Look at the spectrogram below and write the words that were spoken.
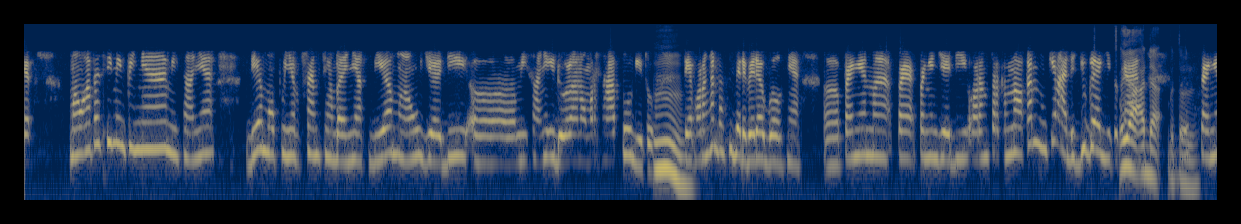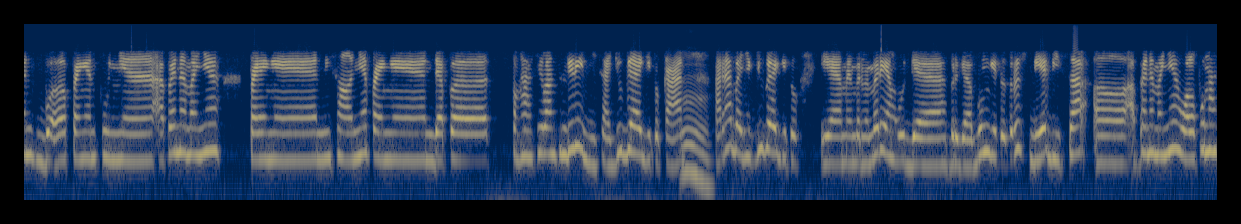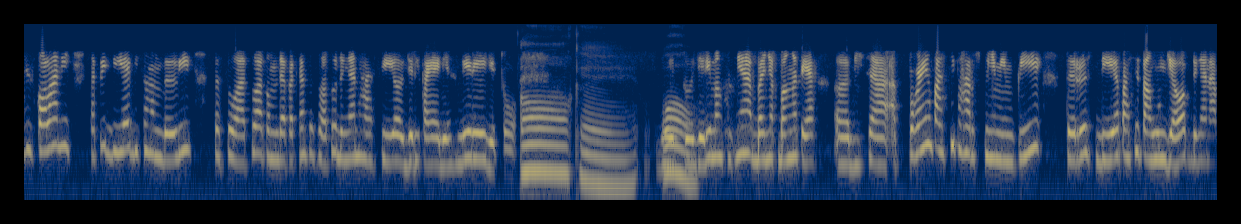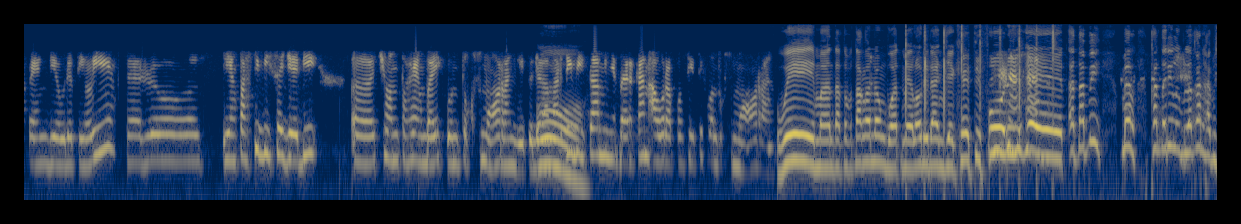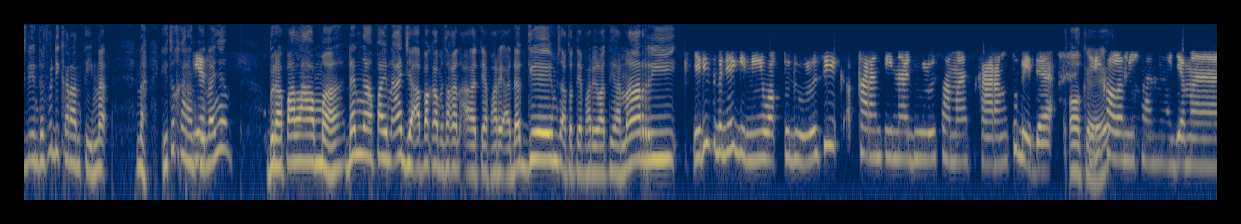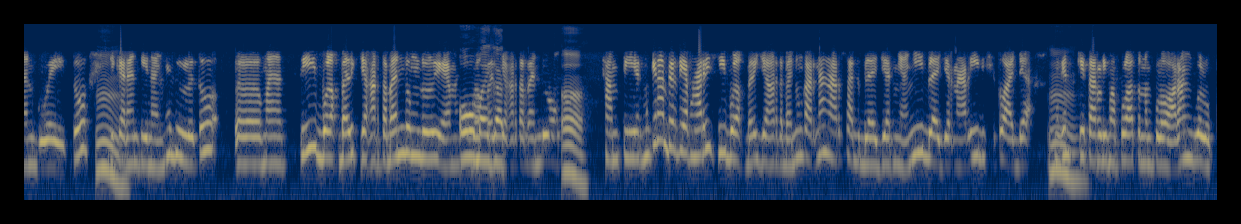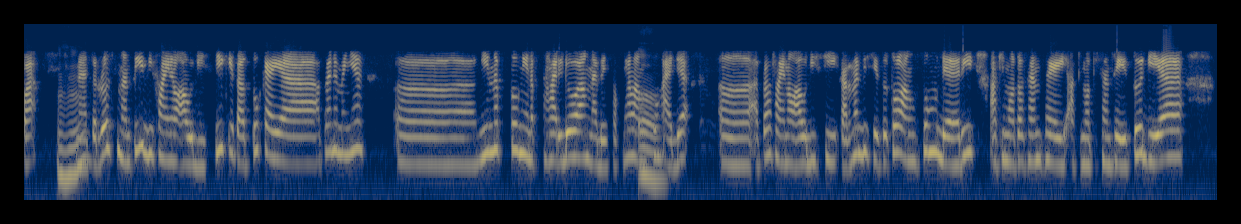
mau apa sih mimpinya? Misalnya dia mau punya fans yang banyak, dia mau jadi uh, misalnya idola nomor satu gitu. Hmm. Tiap orang kan pasti beda-beda goalsnya. Uh, pengen ma pe pengen jadi orang terkenal kan mungkin ada juga gitu kan. Iya ada, betul. Pengen uh, pengen punya apa namanya? Pengen misalnya pengen dapat penghasilan sendiri bisa juga gitu kan hmm. karena banyak juga gitu ya member-member yang udah bergabung gitu terus dia bisa uh, apa namanya walaupun masih sekolah nih tapi dia bisa membeli sesuatu atau mendapatkan sesuatu dengan hasil jadi payah dia sendiri gitu oh, oke okay. Wow. gitu jadi maksudnya banyak banget ya uh, bisa pokoknya yang pasti harus punya mimpi terus dia pasti tanggung jawab dengan apa yang dia udah pilih terus yang pasti bisa jadi uh, contoh yang baik untuk semua orang gitu. Dalam oh. arti bisa menyebarkan aura positif untuk semua orang. Wih, mantap tepuk tangan dong buat Melody dan JKT48. eh, tapi Mel, kan tadi lu bilang kan habis di interview di karantina. Nah, itu karantinanya yeah berapa lama dan ngapain aja? Apakah misalkan uh, tiap hari ada games atau tiap hari latihan nari? Jadi sebenarnya gini, waktu dulu sih karantina dulu sama sekarang tuh beda. Okay. Jadi kalau misalnya zaman gue itu hmm. di karantinanya dulu tuh uh, masih bolak-balik Jakarta Bandung dulu ya, masih oh bolak-balik Jakarta Bandung. Uh. Hampir mungkin hampir tiap hari sih bolak-balik Jakarta Bandung karena harus ada belajar nyanyi, belajar nari di situ ada. Hmm. Mungkin sekitar 50 atau 60 orang, gue lupa. Uh -huh. Nah, terus nanti di final audisi kita tuh kayak apa namanya? Uh, nginep tuh nginep sehari doang. Nah, besoknya langsung uh. ada uh, apa final audisi karena di situ tuh langsung dari Akimoto Sensei. Akimoto Sensei itu dia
